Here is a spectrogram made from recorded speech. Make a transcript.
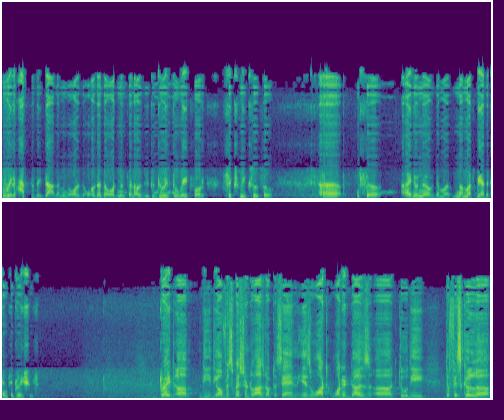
will have to be done. I mean, all, all that the ordinance allows you to do is to wait for six weeks or so. Uh, so I don't know. There must, there must be other considerations. Right. Uh, the the obvious question to ask, Dr. Sen, is what what it does uh, to the the fiscal uh,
